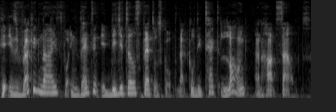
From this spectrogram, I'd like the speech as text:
He is recognized for inventing a digital stethoscope that could detect lung and heart sounds,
